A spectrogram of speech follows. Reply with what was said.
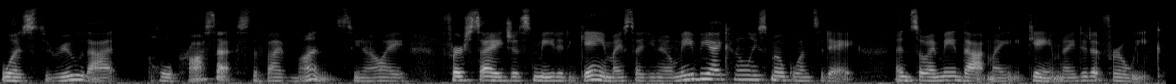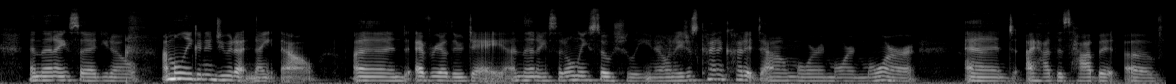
was through that whole process, the five months. You know, I first I just made it a game. I said, you know, maybe I can only smoke once a day. And so I made that my game and I did it for a week. And then I said, you know, I'm only going to do it at night now and every other day. And then I said only socially, you know, and I just kind of cut it down more and more and more. And I had this habit of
